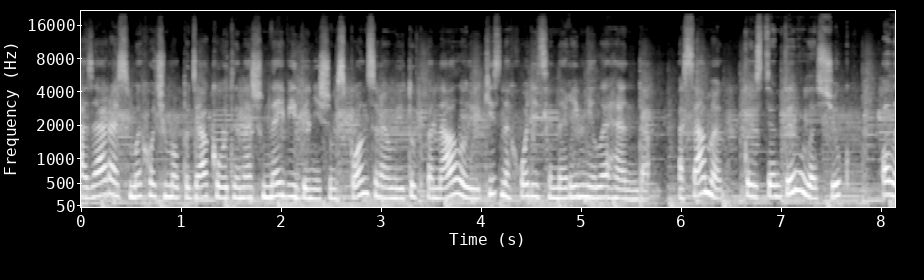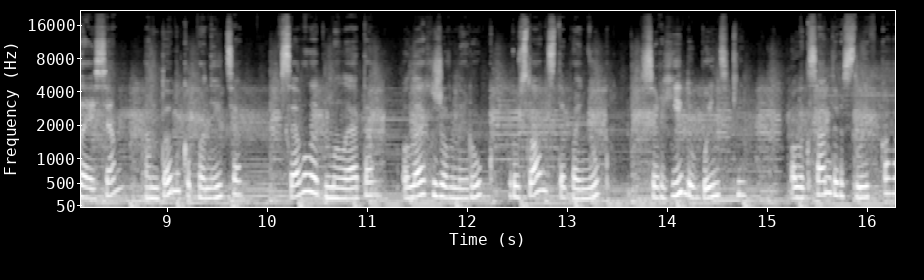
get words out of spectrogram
А зараз ми хочемо подякувати нашим найвідданішим спонсорам youtube каналу, які знаходяться на рівні легенда. А саме Костянтин Влащук, Олеся, Антон Копаниця, Всеволод Милета, Олег Жовнирук, Руслан Степанюк, Сергій Дубинський, Олександр Сливка,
